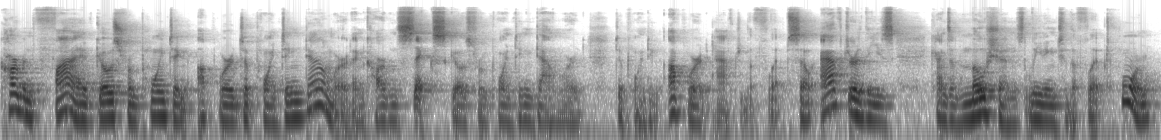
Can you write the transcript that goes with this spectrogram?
carbon 5 goes from pointing upward to pointing downward, and carbon 6 goes from pointing downward to pointing upward after the flip. So after these kinds of motions leading to the flipped form,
